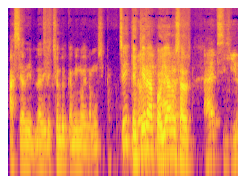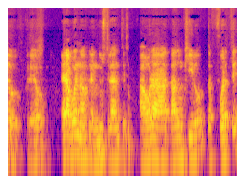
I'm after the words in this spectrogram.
hacia la dirección del camino de la música? Sí, quien quiera apoyarnos. ha exigido, creo, era bueno la industria antes, ahora ha dado un giro fuerte,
